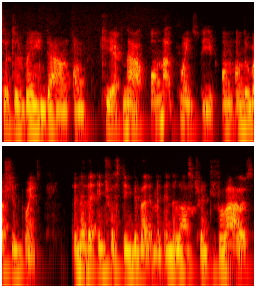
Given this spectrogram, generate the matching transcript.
to, to rain down on Kiev. Now, on that point, Steve, on, on the Russian point, another interesting development in the last 24 hours.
